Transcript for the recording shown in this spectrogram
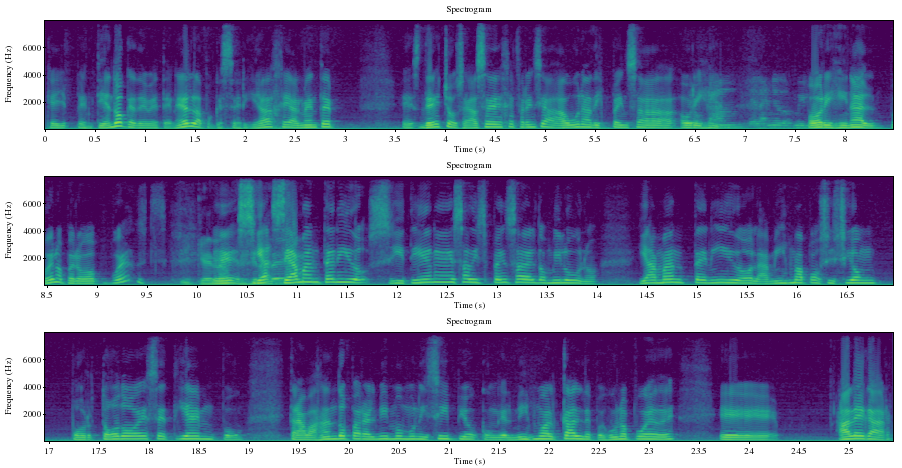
que entiendo que debe tenerla, porque sería realmente, es, de hecho, se hace referencia a una dispensa original. Original. Bueno, pero pues, eh, si se ha mantenido, si tiene esa dispensa del 2001 y ha mantenido la misma posición por todo ese tiempo, trabajando para el mismo municipio, con el mismo alcalde, pues uno puede eh, alegar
